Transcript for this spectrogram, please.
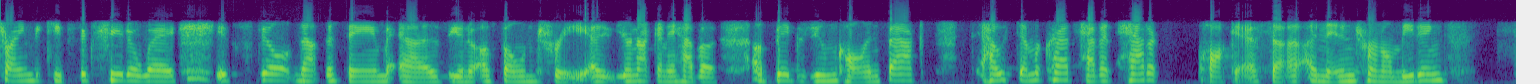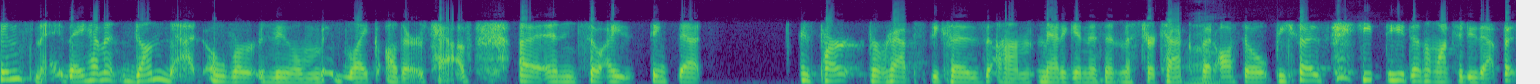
trying to keep six feet away. It's still not the same as, you know, a phone tree. Uh, you're not going to have a, a big Zoom call. In fact, House Democrats haven't had a caucus, uh, an internal meeting since May. They haven't done that over Zoom like others have. Uh, and so I think that is part perhaps because um, Madigan isn't Mr. Tech, but also because he, he doesn't want to do that. But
